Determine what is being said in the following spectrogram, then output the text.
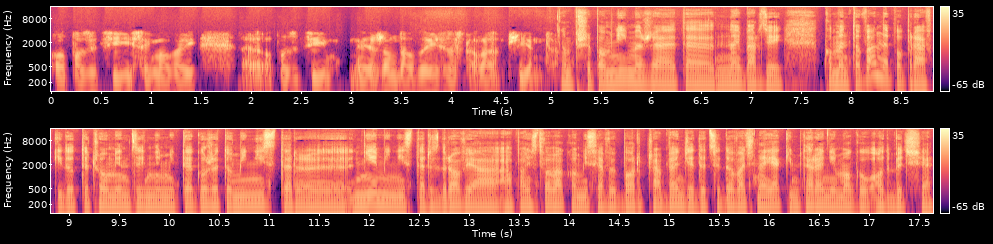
opozycji sejmowej, opozycji rządowej została przyjęta. Przypomnijmy, że te najbardziej komentowane poprawki dotyczą między innymi tego, że to minister, nie minister zdrowia, a Państwowa Komisja Wyborcza będzie decydować, na jakim terenie mogą odbyć się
